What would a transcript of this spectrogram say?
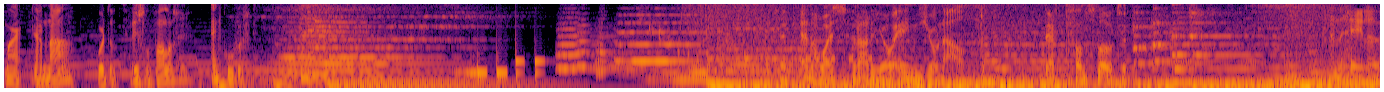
Maar daarna wordt het wisselvalliger en koeler. Het NOS Radio 1-journaal. Bert van Sloten. Een hele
